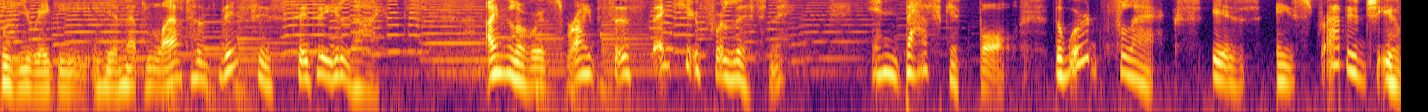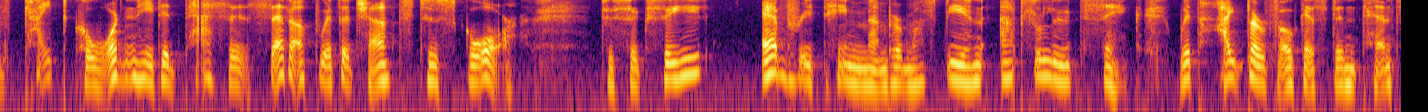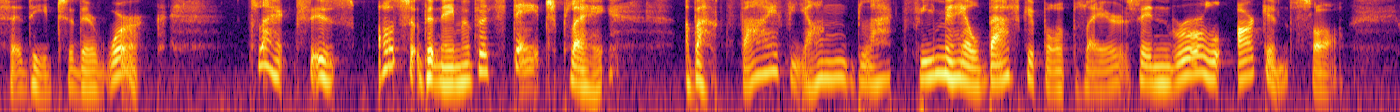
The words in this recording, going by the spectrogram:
WABE in Atlanta. This is City Lights. I'm Lois Reitzes thank you for listening. In basketball, the word flex is a strategy of tight, coordinated passes set up with a chance to score. To succeed, every team member must be in absolute sync with hyper focused intensity to their work. Flex is also the name of a stage play about five young black female basketball players in rural Arkansas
